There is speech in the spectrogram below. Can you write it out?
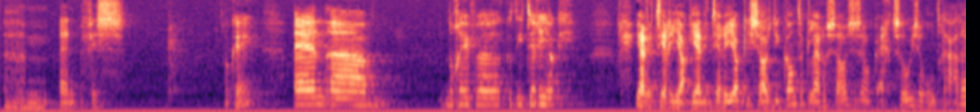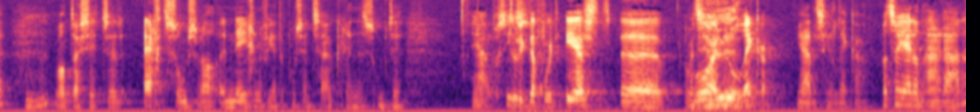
ehm, en vis. Oké. En ehm, nog even die teriyaki. Ja, die teriyaki. Ja, die teriyaki saus, die kant-en-klare saus, zou ik echt sowieso ontraden. Want daar zit echt soms wel een 49% suiker in. Dus om te, Ja, precies. toen ik dat voor het eerst eh maar het is hoorde. heel lekker. Ja, dat is heel lekker. Wat zou jij dan aanraden?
